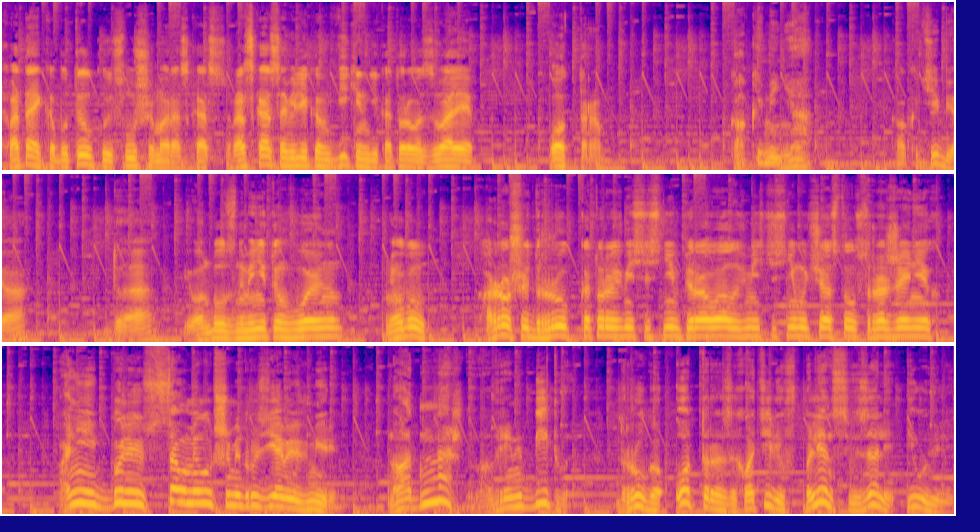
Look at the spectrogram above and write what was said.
«Хватай-ка бутылку и слушай мой рассказ. Рассказ о великом викинге, которого звали Оттором». «Как и меня?» «Как и тебя». «Да, и он был знаменитым воином. У него был хороший друг, который вместе с ним пировал и вместе с ним участвовал в сражениях. Они были самыми лучшими друзьями в мире. Но однажды во время битвы Друга Оттера захватили в плен, связали и увели.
